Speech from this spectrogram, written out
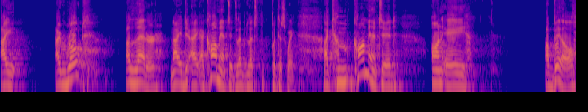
I, I wrote a letter, and I, I, I commented, let, us put this way. I com- commented on a a bill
